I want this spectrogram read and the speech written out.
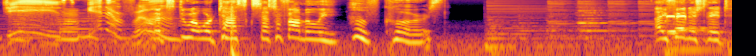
Jeez, get a room. Let's do our tasks as a family. Of course. I finished it.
